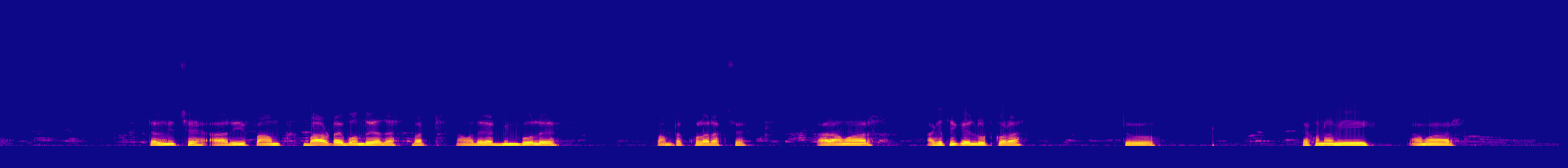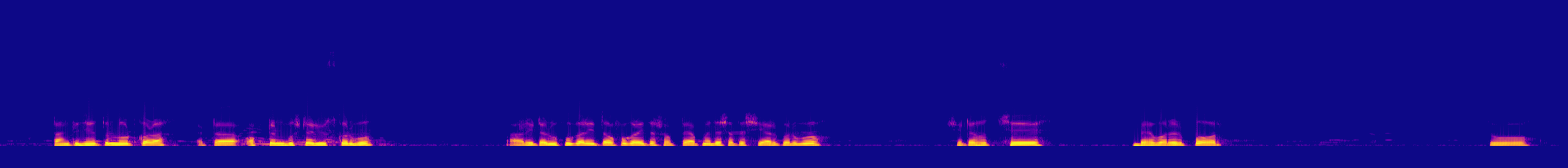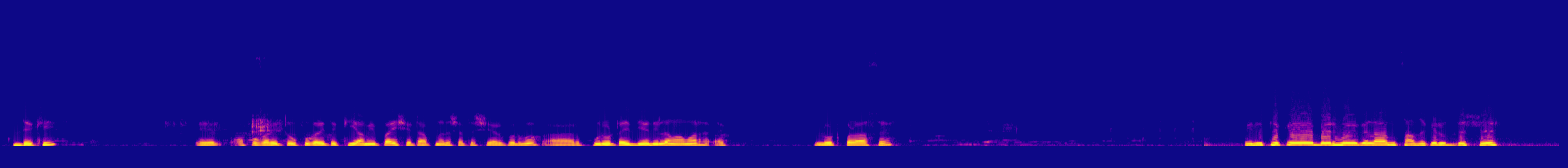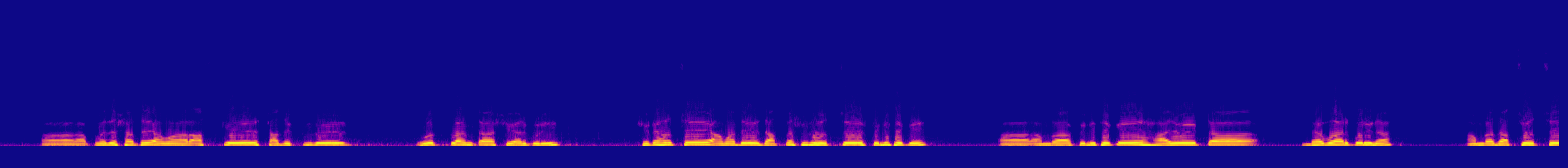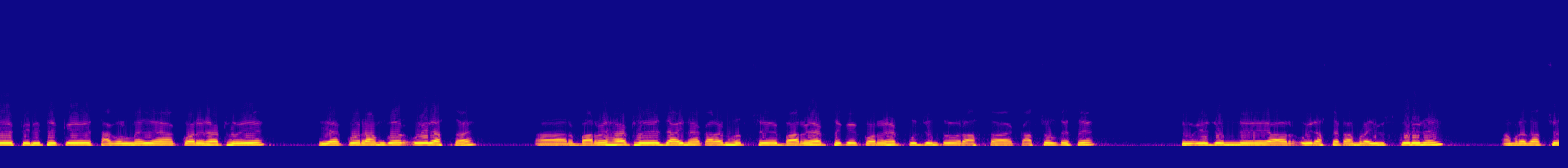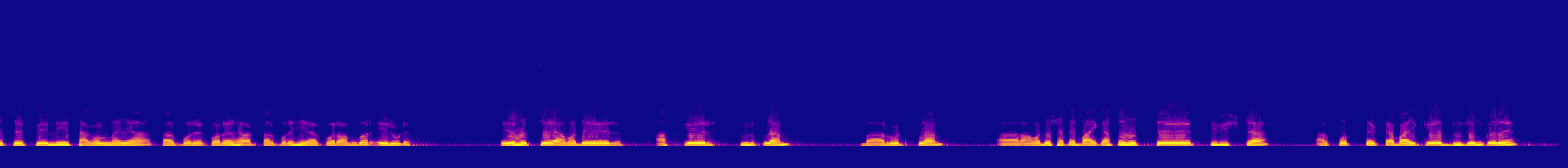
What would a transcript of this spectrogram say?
তেল নিচ্ছে আর এই পাম্প বারোটায় বন্ধ হয়ে যায় বাট আমাদের অ্যাডমিন বলে পাম্পটা খোলা রাখছে। আর আমার আগে থেকে লোড করা। তো এখন আমি আমার টাঙ্কি যেহেতু লোড করা, একটা অকটেন বুস্টার ইউজ করব। আর এটার উপকারিতা, অপকারিতা সবটাই আপনাদের সাথে শেয়ার করব। সেটা হচ্ছে ব্যবহারের পর। তো দেখি এর অপকারিতা, উপকারিতা কি আমি পাই সেটা আপনাদের সাথে শেয়ার করব। আর পুরোটাই দিয়ে দিলাম আমার, এক লোড করা আছে। ফেনী থেকে বের হয়ে গেলাম সাজেকের উদ্দেশ্যে। আর আপনাদের সাথে আমার আজকে সাজেক ট্যুরের রোড প্ল্যানটা শেয়ার করি। সেটা হচ্ছে আমাদের যাত্রা শুরু হচ্ছে ফেনি থেকে। আর আমরা ফেনি থেকে হাইওয়েটা ব্যবহার করি না। আমরা যাচ্ছি হচ্ছে ফেনি থেকে ছাগলনাইয়া করেরহাট হয়ে হিয়াকো রামগড় ওই রাস্তায়। আর বারোহাট হয়ে যায় না কারণ হচ্ছে বারোহাট থেকে করেরহাট পর্যন্ত রাস্তা কাজ চলতেছে। তো এই জন্যে আর ওই রাস্তাটা আমরা ইউজ করি নাই। আমরা যাচ্ছি হচ্ছে ফেনী ছাগলনাইয়া তারপরে করেরহাট, তারপরে হিয়াকো রামগড় এই রোডে এই হচ্ছে আমাদের আজকের ট্যুর প্ল্যান বা রোড প্ল্যান আর আমাদের সাথে বাইক আছে হচ্ছে তিরিশটা। আর প্রত্যেকটা বাইকে দুজন করে।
